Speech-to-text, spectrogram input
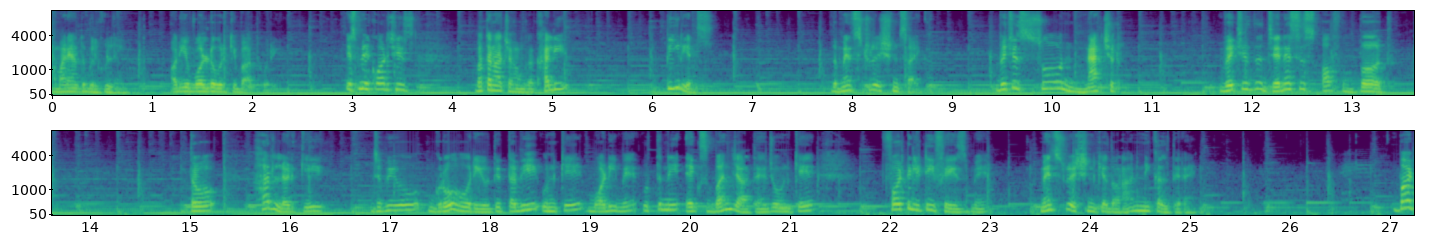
हमारे यहाँ तो बिल्कुल नहीं होता। और ये वर्ल्ड ओवर की बात हो रही है। इसमें एक और चीज़ बताना चाहूँगा। खाली periods the menstruation cycle which is so natural which is the genesis of birth तो हर लड़की जब वो ग्रो हो रही होती है, तभी उनके बॉडी में उतने एग्स बन जाते हैं जो उनके फर्टिलिटी फ़ेज़ में मेंस्ट्रुएशन के दौरान निकलते रहेंगे। बट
